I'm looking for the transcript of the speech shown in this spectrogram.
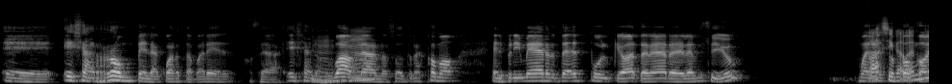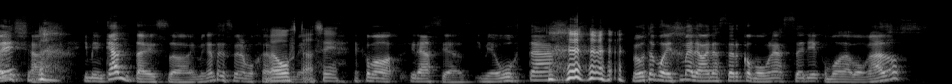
eh, ella rompe la cuarta pared. O sea, ella nos va a hablar a nosotros. Es como el primer Deadpool que va a tener el MCU. Bueno, es un poco ella. Y me encanta eso. Y me encanta que sea una mujer. Me gusta, sí. Es como, gracias. Y me gusta. me gusta porque encima la van a hacer como una serie como de abogados.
